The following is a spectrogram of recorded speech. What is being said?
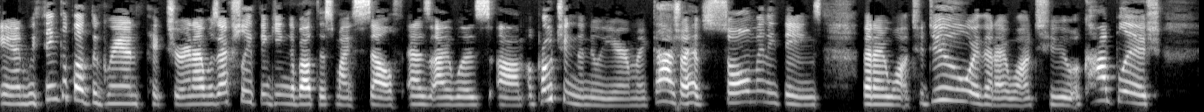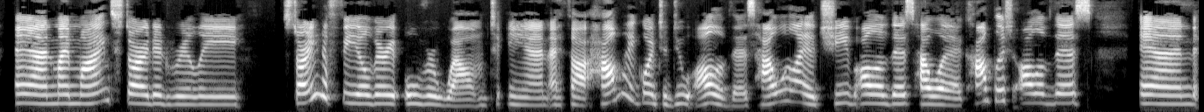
And we think about the grand picture. And I was actually thinking about this myself as I was um, approaching the new year. I'm like, gosh, I have so many things that I want to do or that I want to accomplish. And my mind started really starting to feel very overwhelmed. And I thought, how am I going to do all of this? How will I achieve all of this? How will I accomplish all of this? And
